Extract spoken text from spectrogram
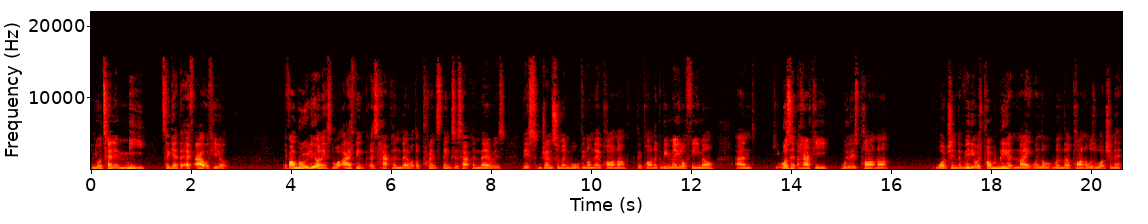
and you're telling me to get the F out of here. If I'm brutally honest, what I think has happened there, what the prince thinks has happened there is this gentleman walked in on their partner. Their partner could be male or female, and he wasn't happy with his partner watching the video. It was probably at night when the when the partner was watching it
